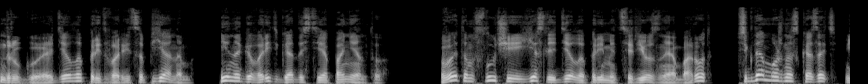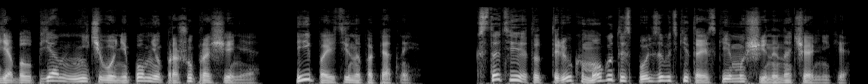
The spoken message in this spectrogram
Другое дело притвориться пьяным и наговорить гадости оппоненту. В этом случае, если дело примет серьезный оборот, Всегда можно сказать «я был пьян, ничего не помню, прошу прощения» и пойти на попятный. Кстати, этот трюк могут использовать китайские мужчины-начальники.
